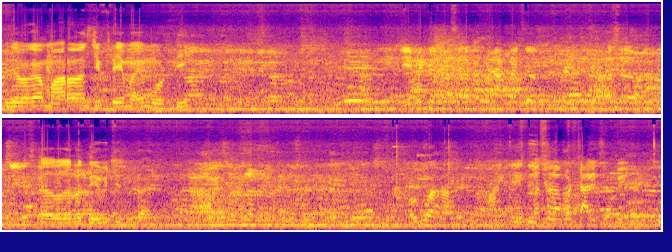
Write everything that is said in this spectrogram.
तिथे बघा महाराजांची फ्रेम आहे मोठी. त्याच बाजूला देवीची सुद्धा आहे. बघू आता. माहिती चाळीस रुपये.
